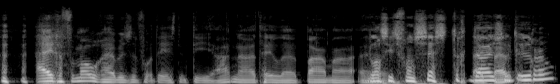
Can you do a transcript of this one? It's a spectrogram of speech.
eigen vermogen hebben ze voor het eerst in tien jaar. Na het hele Pama... eh, Ik las iets van 60.000 tijdperk. euro.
